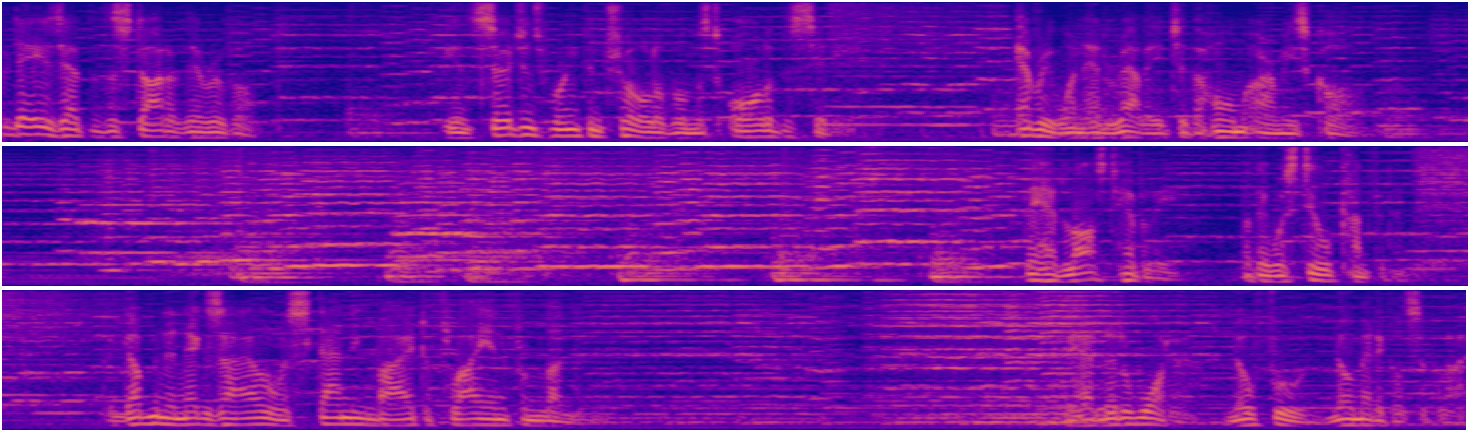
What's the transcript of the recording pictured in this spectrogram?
Five days after the start of their revolt, the insurgents were in control of almost all of the city. Everyone had rallied to the Home Army's call. They had lost heavily, but they were still confident. The government in exile was standing by to fly in from London. They had little water, no food, no medical supplies.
